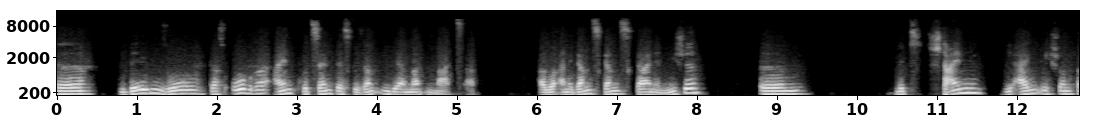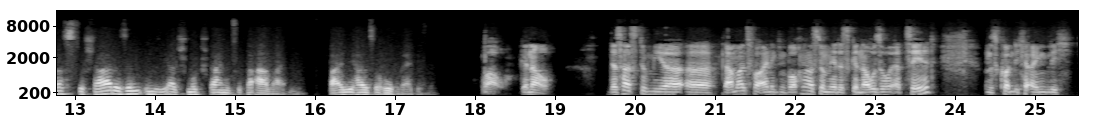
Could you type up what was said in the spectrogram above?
Äh, die bilden so das obere 1% des gesamten Diamantenmarkts ab. Also eine ganz, ganz kleine Nische ähm, mit Steinen, die eigentlich schon fast zu schade sind, um sie als Schmucksteine zu verarbeiten, weil sie halt so hochwertig sind. Wow, genau. Das hast du mir äh, damals vor einigen Wochen hast du mir das genauso erzählt und das konnte ich eigentlich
